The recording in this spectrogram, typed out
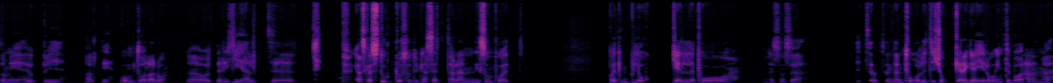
som är uppe i, alltid omtalad då. Eh, och ett rejält eh, ganska stort då, så att du kan sätta den liksom på ett, på ett block eller på, liksom så här, lite, att den- den tål lite tjockare grejer då, inte bara de här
